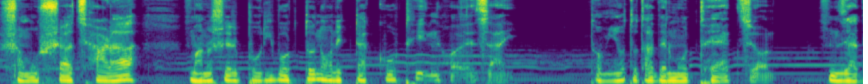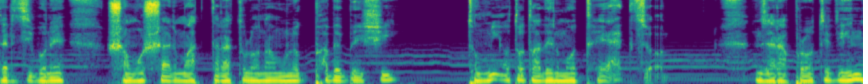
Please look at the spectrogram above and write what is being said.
সমস্যা ছাড়া মানুষের পরিবর্তন অনেকটা কঠিন হয়ে যায়। তুমিও তো তাদের মধ্যে একজন, যাদের জীবনে সমস্যার মাত্রা তুলনামূলকভাবে বেশি। তুমিও তো তাদের মধ্যে একজন। যারা প্রতিদিন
